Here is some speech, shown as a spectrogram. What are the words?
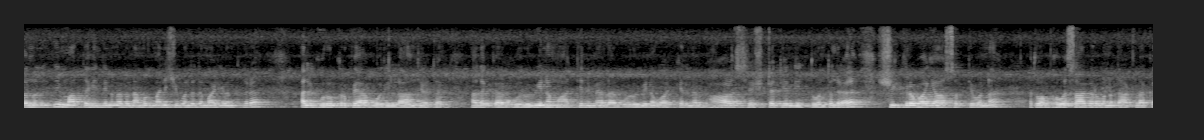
ಅನ್ನೋದೈತಿ ಮತ್ತು ಹಿಂದಿನ ಮೇಲೆ ನಮಗೆ ಮನಸ್ಸಿಗೆ ಬಂದದ್ದು ಮಾಡಿವಿ ಅಂತಂದ್ರೆ ಅಲ್ಲಿ ಗುರುಕೃಪೆ ಆಗೋದಿಲ್ಲ ಅಂತ ಹೇಳ್ತಾರೆ. ಅದಕ್ಕೆ ಗುರುವಿನ ಮಾತಿನ ಮೇಲೆ, ಗುರುವಿನ ವಾಕ್ಯದ ಮೇಲೆ ಭಾಳ ಶ್ರೇಷ್ಠತೆಯಲ್ಲಿತ್ತು ಅಂತಂದ್ರೆ ಶೀಘ್ರವಾಗಿ ಆ ಸತ್ಯವನ್ನು ಅಥವಾ ಭವಸಾಗರವನ್ನು ದಾಟ್ಲಾಕ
